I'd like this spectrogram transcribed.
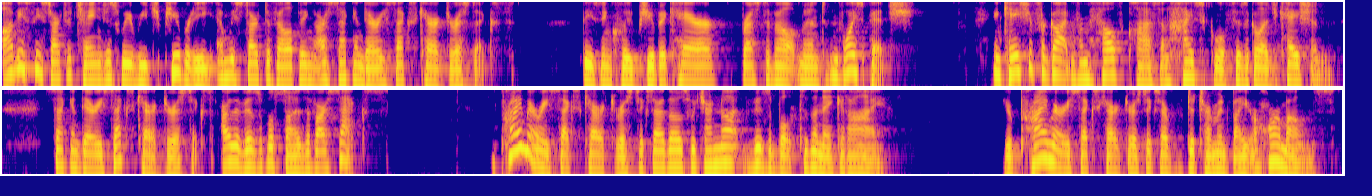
obviously start to change as we reach puberty and we start developing our secondary sex characteristics. These include pubic hair, breast development, and voice pitch. In case you've forgotten from health class and high school physical education, secondary sex characteristics are the visible signs of our sex. Primary sex characteristics are those which are not visible to the naked eye. Your primary sex characteristics are determined by your hormones.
